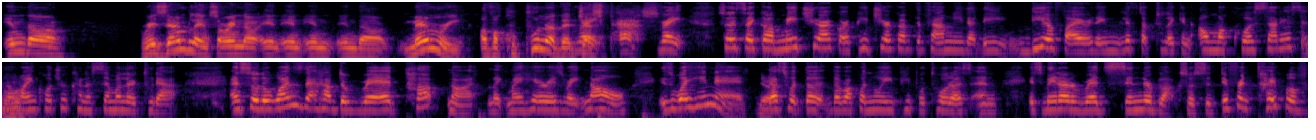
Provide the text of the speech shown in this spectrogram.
in the resemblance or in the in in in, in the memory of a kupuna that just passed. Right. So it's like a matriarch or patriarch of the family that they deify or they lift up to like an aumakua status in the Mhm. Hawaiian culture, kind of similar to that. And so the ones that have the red top knot, like my hair is right now, is wahine. Yeah. That's what the, the Rapa Nui people told us. And it's made out of red cinder blocks. So it's a different type of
